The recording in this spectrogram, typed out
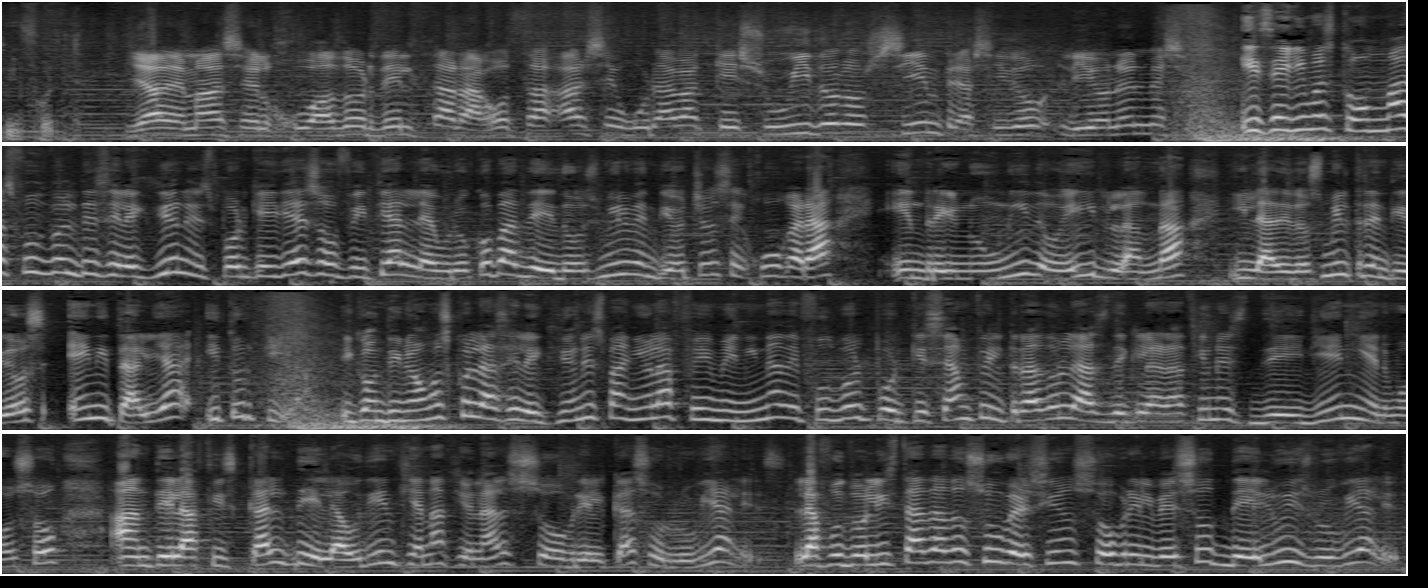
muy fuerte. Y además el jugador del Zaragoza aseguraba que su ídolo siempre ha sido Lionel Messi. Y seguimos con más fútbol de selecciones porque ya es oficial la Eurocopa de 2028 se jugará en Reino Unido e Irlanda y la de 2032 en Italia y Turquía. Y continuamos con la selección española femenina de fútbol porque se han filtrado las declaraciones de Jenny Hermoso ante la fiscal de la Audiencia Nacional sobre el caso Rubiales. La futbolista ha dado su versión sobre el beso de Luis Rubiales.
